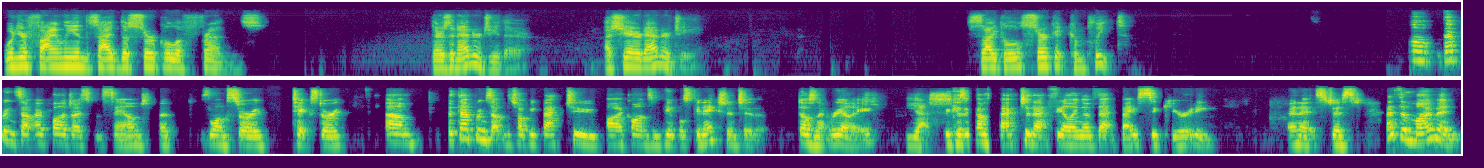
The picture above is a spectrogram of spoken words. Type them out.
when you're finally inside the circle of friends there's an energy there a shared energy cycle circuit complete. Well, that brings up, I apologize for the sound, it's a long story, tech story. Um, but that brings up the topic back to icons and people's connection to them, doesn't it, really? Yes. Because it comes back to that feeling of that base security. And it's just, at the moment,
